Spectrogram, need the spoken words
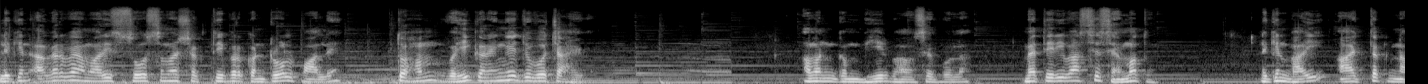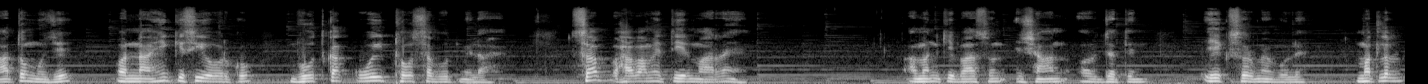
लेकिन अगर वह हमारी सोच समझ शक्ति पर कंट्रोल पा लें तो हम वही करेंगे जो वो चाहेगा। अमन गंभीर भाव से बोला, मैं तेरी बात से सहमत हूँ। लेकिन भाई, आज तक ना तो मुझे और ना ही किसी और को भूत का कोई ठोस सबूत मिला है। सब हवा में तीर मार रहे हैं। अमन की बात सुन ईशान और जतिन एक सुर में बोले मतलब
